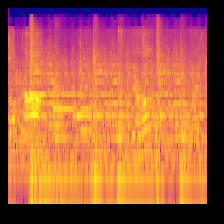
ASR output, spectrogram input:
Så bra! Hva skal du gjøre nå? Reise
